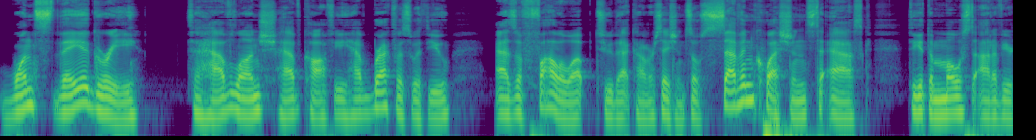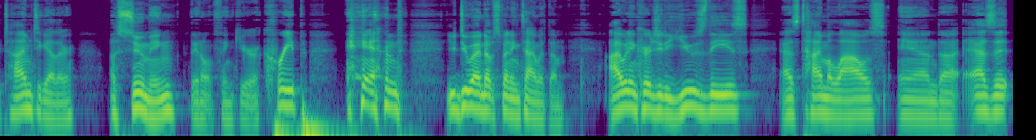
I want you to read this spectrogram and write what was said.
once they agree to have lunch, have coffee, have breakfast with you as a follow up to that conversation. So, seven questions to ask to get the most out of your time together, assuming they don't think you're a creep and you do end up spending time with them. I would encourage you to use these as time allows and uh, as it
